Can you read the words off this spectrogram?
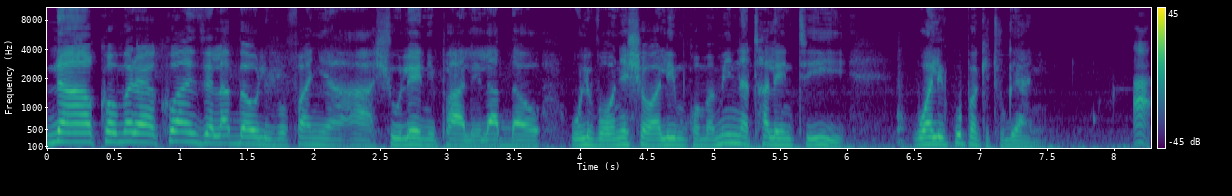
Na kwa mara ya kwanza labda ulivyofanya uh, shuleni pale labda ulivyoonyesha walimu kwamba mimi na talenti hii walikupa kitu gani Ah,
